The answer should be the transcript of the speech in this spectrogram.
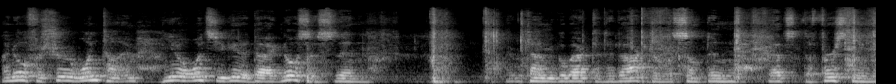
I know for sure one time, you know, once you get a diagnosis, then every time you go back to the doctor with something, that's the first thing you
